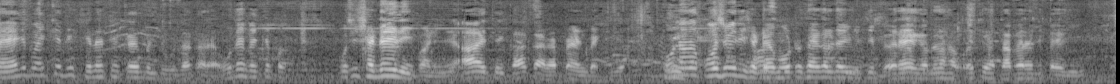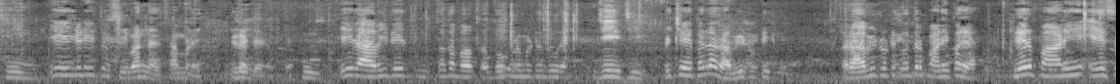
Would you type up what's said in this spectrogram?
ਮੈਂ ਜਦੋਂ ਇੱਥੇ ਦੇਖੇ ਨਾ ਤੇ ਇੱਕ ਮਨਜੂਰ ਦਾ ਘਰ ਹੈ ਉਹਦੇ ਵਿੱਚ ਕੁਛ ਛੱਡਿਆ ਹੀ ਨਹੀਂ ਪਾਣੀ। ਨੇ ਆ ਇੱਥੇ ਕਾ ਘਰ ਹੈ ਭੈਣ ਬੈਠੀ ਹੈ ਉਹਨਾਂ ਦਾ ਕੁਝ ਵੀ ਨਹੀਂ ਛੱਡਿਆ ਮੋਟਰਸਾਈਕਲ ਦੇ ਵਿੱਚ ਰਹਿ ਗਿਆ ਉਹਨਾਂ ਦਾ ਇੱਥੇ ਹੱਥਾਂ ਪੈਰਾਂ ਦੀ ਪੈ ਗਈ। ਇਹ ਜਿਹੜੀ ਤੁਸੀਂ ਬੰਨ ਹੈ ਸਾਹਮਣੇ ਜਿਹੜਾ ਉੱਤੇ ਇਹ ਰਾਵੀ ਦੇ ਤੋਂ ਤਾਂ 2 ਕਿਲੋਮੀਟਰ ਦੂਰ ਹੈ। ਜੀ ਜੀ। ਪਿੱਛੇ ਪਹਿਲਾਂ ਰਾਵੀ ਟੁੱਟੀ। ਰਾਵੀ ਟੁੱਟ ਕੇ ਉਧਰ ਪਾਣੀ ਭਰਿਆ। ਫਿਰ ਪਾਣੀ ਇਸ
